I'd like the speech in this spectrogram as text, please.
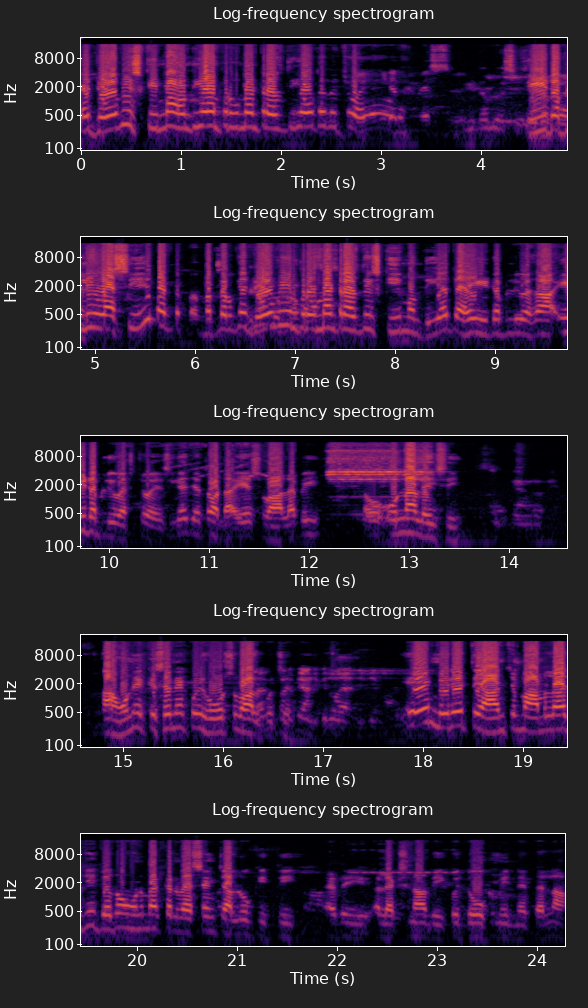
ਇਹ ਜੋ ਵੀ ਸਕੀਮਾਂ ਹੁੰਦੀਆਂ ਇੰਪਰੂਵਮੈਂਟ ਟਰਸਟ ਦੀਆਂ ਉਹਦੇ ਵਿੱਚ ਹੋਏ ਆ। EWSC ਬਟ ਮਤਲਬ ਕਿ ਜੋ ਵੀ ਇੰਪਰੂਵਮੈਂਟ ਟਰਸਟ ਦੀ ਸਕੀਮ ਹੁੰਦੀ ਹੈ ਚਾਹੇ EWS ਆ EWS ਚ ਹੋਏ ਸੀਗੇ ਜੇ ਤੁਹਾਡਾ ਇਹ ਸਵਾਲ ਹੈ ਵੀ ਉਹ ਉਹਨਾਂ ਲਈ ਸੀ। ਆ ਹੁਣੇ ਕਿਸੇ ਨੇ ਕੋਈ ਹੋਰ ਸਵਾਲ ਪੁੱਛਿਆ ਇਹ ਮੇਰੇ ਧਿਆਨ ਚ ਮਾਮਲਾ ਜੀ ਜਦੋਂ ਹੁਣ ਮੈਂ ਕਨਵੈਸਿੰਗ ਚਾਲੂ ਕੀਤੀ। ਇਹਦੀ ਇਲੈਕਸ਼ਨਾਂ ਦੀ ਕੋਈ 2 ਮਹੀਨੇ ਪਹਿਲਾਂ।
